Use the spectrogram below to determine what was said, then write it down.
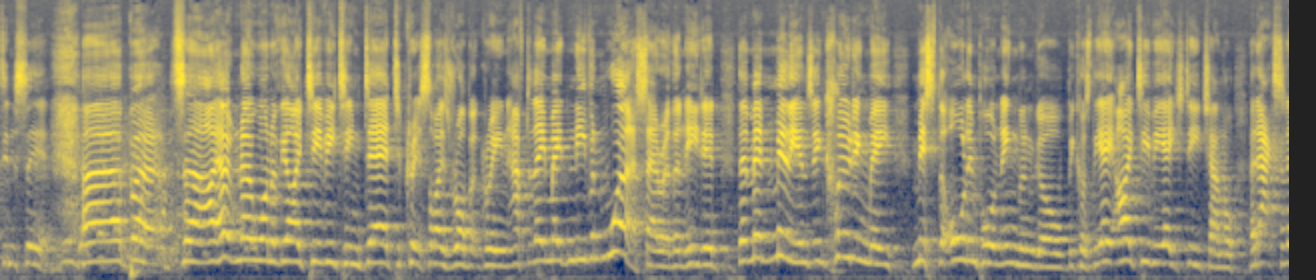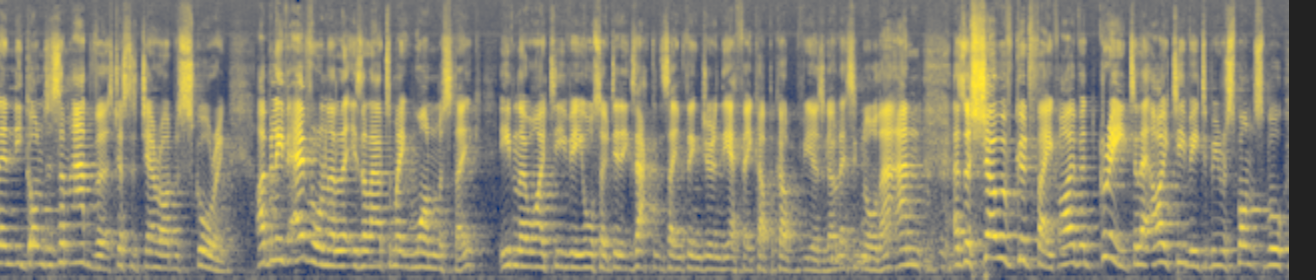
didn't see it. Uh, but uh, I hope no one of the ITV team dared to criticise Robert Green after they made an even worse error than he did. That meant millions, including me, missed the all-important England goal because the ITV HD channel had accidentally gone to some adverts just as Gerrard was scoring. I believe everyone is allowed to make one mistake, even though ITV also did exactly the same thing during the FA Cup a couple of years ago. Let's ignore that. And as a show of good faith, I've agreed to let ITV to be responsible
